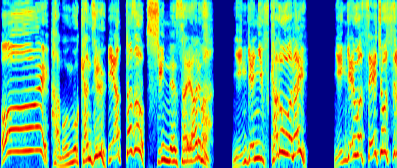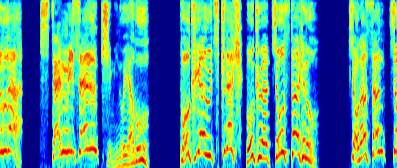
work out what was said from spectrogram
おーい！波紋を感じる！やったぞ！信念さえあれば人間に不可能はない！人間は成長するのだ。してみせる。君の野望。僕が打ち砕く。僕はジョースター家の。ジョナサン・ジョ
